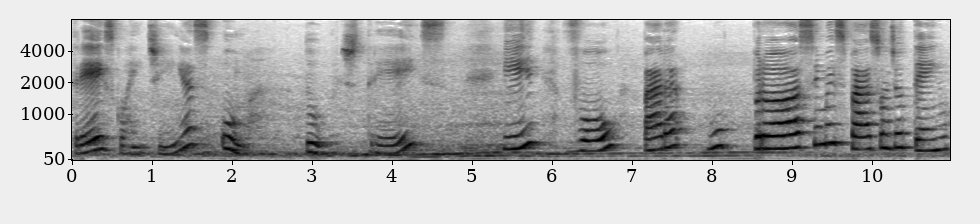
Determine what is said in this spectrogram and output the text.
três correntinhas, uma, duas, três, e vou para o próximo espaço onde eu tenho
